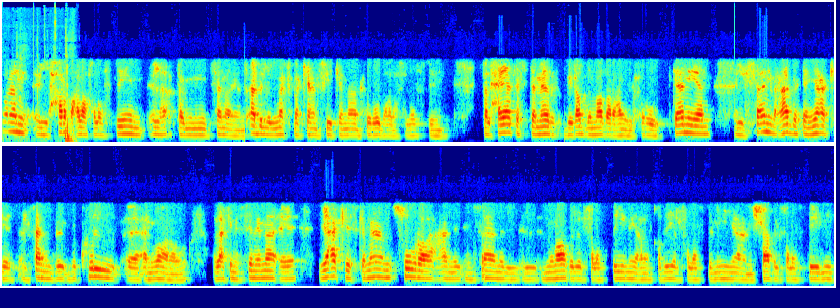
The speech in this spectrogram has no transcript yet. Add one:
اولا الحرب على فلسطين لها أكثر من 100 سنة يعني قبل النكبه كان في كمان حروب على فلسطين فالحياة تستمر بغض النظر عن الحروب. ثانيا الفن عادة يعكس الفن بكل أنواعه ولكن السينمائي يعكس كمان صورة عن الإنسان المناضل الفلسطيني عن القضية الفلسطينية عن الشعب الفلسطيني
